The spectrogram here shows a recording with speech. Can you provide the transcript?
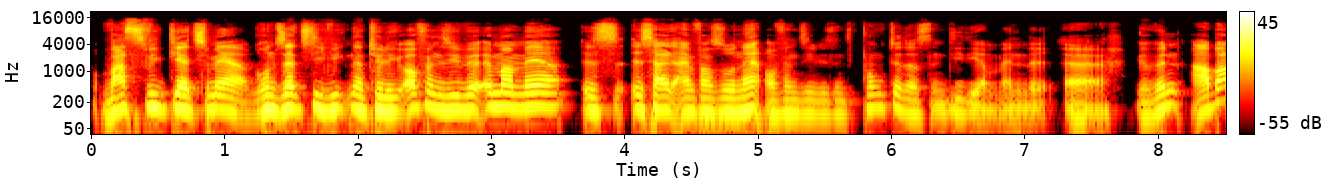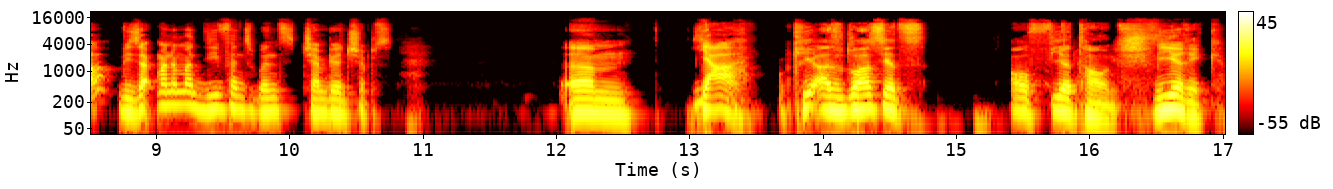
was wiegt jetzt mehr? Grundsätzlich wiegt natürlich Offensive immer mehr. Ist, ist halt einfach so, ne? Offensive sind die Punkte, das sind die, die am Ende äh, gewinnen. Aber, wie sagt man immer, Defense wins Championships. Ähm, ja, Okay, also du hast jetzt auf vier Towns. schwierig.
